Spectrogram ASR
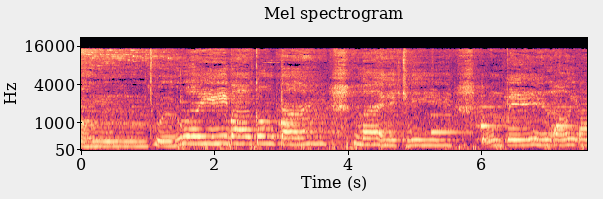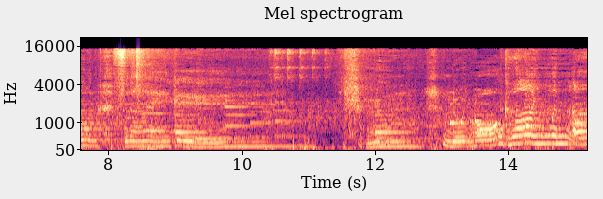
មងធ្វើអ្វីបើកុំតែបែកគ្នាទុំពេលឲ្យអូនស្នេហ៍គេមនុស្សដូចបងខ្លាញ់មិនអា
